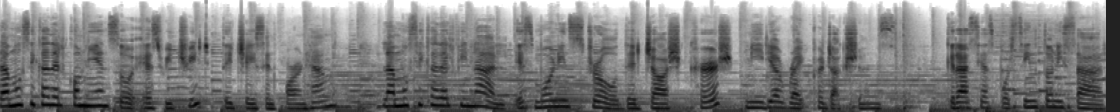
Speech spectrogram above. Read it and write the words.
La música del comienzo es Retreat de Jason Farnham. La música del final es Morning Stroll de Josh Kirsch Media Right Productions. Gracias por sintonizar.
